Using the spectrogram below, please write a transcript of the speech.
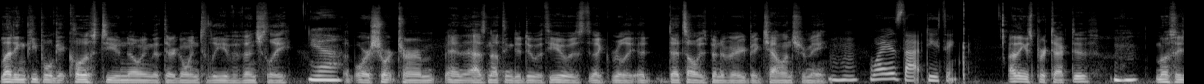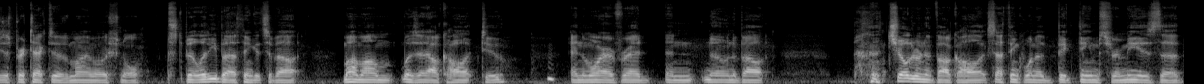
letting people get close to you knowing that they're going to leave eventually yeah. or short term and it has nothing to do with you is like really it, that's always been a very big challenge for me. Mm-hmm. Why is that, do you think? I think it's protective, mm-hmm. mostly just protective of my emotional stability. But I think it's about my mom was an alcoholic too, hmm. and the more I've read and known about children of alcoholics, I think one of the big themes for me is the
